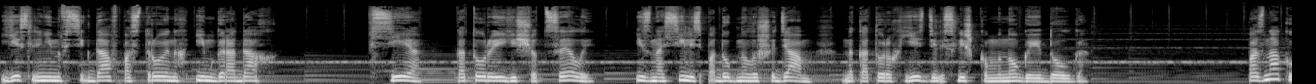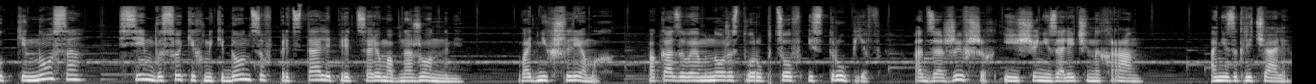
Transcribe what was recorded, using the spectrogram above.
если не навсегда в построенных им городах. Все, которые еще целы, износились подобно лошадям, на которых ездили слишком много и долго. По знаку Киноса семь высоких македонцев предстали перед царем обнаженными, в одних шлемах, показывая множество рубцов и струпьев от заживших и еще не залеченных ран. Они закричали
